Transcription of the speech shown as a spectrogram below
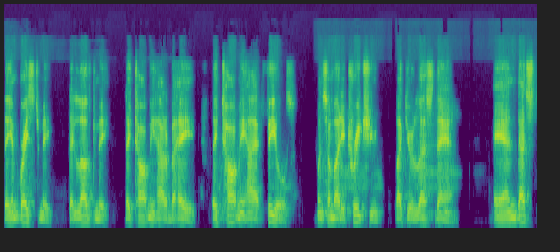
they embraced me. They loved me. They taught me how to behave. They taught me how it feels when somebody treats you like you're less than. And that's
